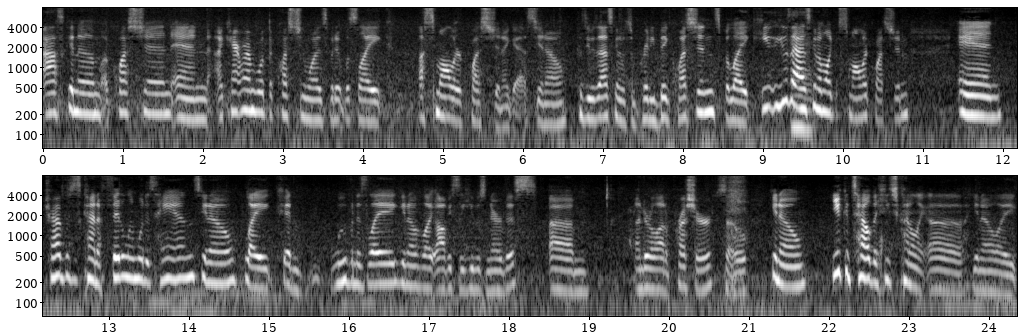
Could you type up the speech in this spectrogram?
asking him a question, and I can't remember what the question was, but it was like a smaller question, I guess, you know? Because he was asking him some pretty big questions, but like, he, he was asking mm-hmm. him like a smaller question. And Travis is kind of fiddling with his hands, you know, like, and moving his leg, you know, like, obviously he was nervous, um, under a lot of pressure. So, you know, you could tell that he's kind of like, uh, you know, like,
